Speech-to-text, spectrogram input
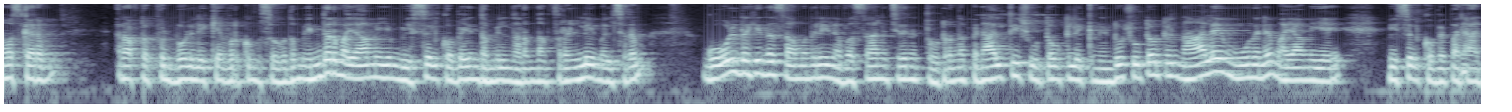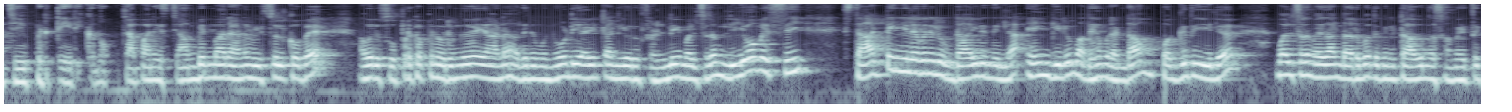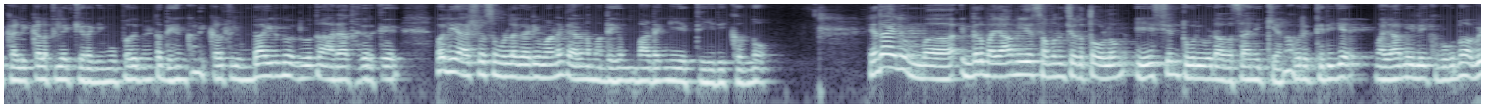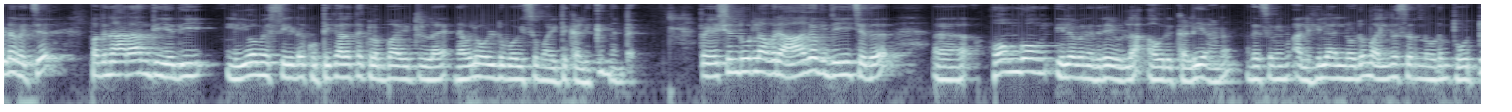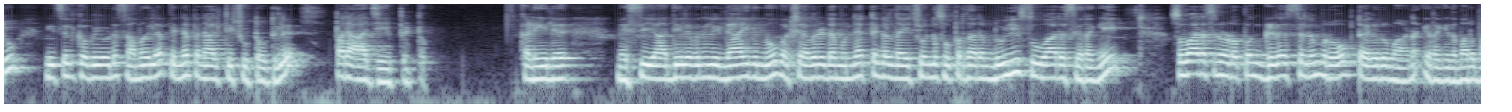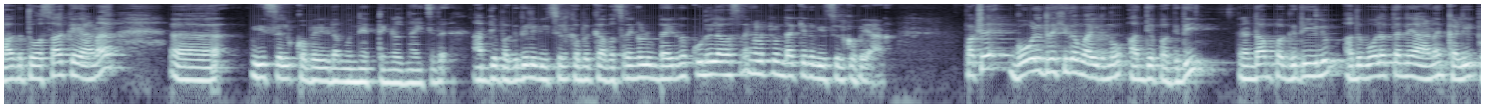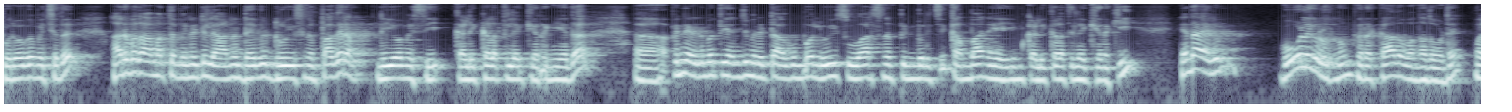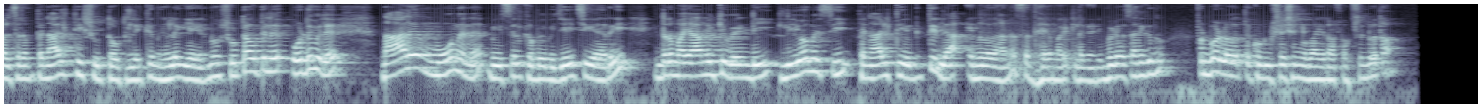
നമസ്കാരം. റാഫ്റ്റർ ഫുട്ബോളിലേക്ക് അവർക്കും സ്വാഗതം. ഇന്റർ മയാമിയും വിസൽ കൊബയും തമ്മിൽ നടന്ന ഫ്രണ്ട്ലി മത്സരം ഗോൾ രഹിത സമനിലയിൽ അവസാനിച്ചതിനെ തുടർന്ന് പെനാൽറ്റി ഷൂട്ടൗട്ടിലേക്ക് നീണ്ടു. ഷൂട്ടൗട്ടിൽ നാല് മൂന്നിന് മയാമിയെ വിസൽ കോബെ പരാജയപ്പെടുത്തിയിരിക്കുന്നു. ജാപ്പാനീസ് ചാമ്പ്യന്മാരാണ് വിസുൽ കോബെ അവർ സൂപ്പർ കപ്പിന് ഒരുങ്ങുകയാണ്. അതിന് മുന്നോടിയായിട്ടാണ് ഈ ഒരു ഫ്രണ്ട്ലി മത്സരം. ലിയോ മെസ്സി സ്റ്റാർട്ടിംഗ് ഇലവനിൽ ഉണ്ടായിരുന്നില്ല. എങ്കിലും അദ്ദേഹം രണ്ടാം പകുതിയിൽ മത്സരം ഏതാണ്ട് അറുപത് മിനിറ്റ് ആവുന്ന സമയത്ത് കളിക്കളത്തിലേക്ക് ഇറങ്ങി. മുപ്പത് മിനിറ്റ് അദ്ദേഹം കളിക്കളത്തിൽ ഉണ്ടായിരുന്നു എന്നുള്ളത് ആരാധകർക്ക് വലിയ ആശ്വാസമുള്ള കാര്യമാണ്. കാരണം അദ്ദേഹം മടങ്ങിയെത്തിയിരിക്കുന്നു. എന്തായാലും ഇന്റർ മയാമിയെ സംബന്ധിച്ചിടത്തോളം ഏഷ്യൻ ടൂർ ഇവിടെ അവസാനിക്കുകയാണ്. അവർ തിരികെ മയാമിയിലേക്ക് പോകുന്നു. അവിടെ വെച്ച് പതിനാറാം തീയതി ലിയോ മെസ്സിയുടെ കുട്ടിക്കാലത്തെ ക്ലബ്ബായിട്ടുള്ള നവൽ ഓൾഡ് ബോയ്സുമായിട്ട് കളിക്കുന്നുണ്ട്. അപ്പോൾ ഏഷ്യൻ ടൂറിൽ അവർ ആകെ വിജയിച്ചത് ഹോങ്കോങ് ഇലവനെതിരെയുള്ള ആ ഒരു കളിയാണ്. അതേസമയം അൽ ഹിലാലിനോടും അൽ നസറിനോടും തോറ്റു. മീസൽ കബയോട് സമനില പിന്നെ പെനാൽറ്റി ഷൂട്ടൗട്ടിൽ പരാജയപ്പെട്ടു. കളിയിൽ മെസ്സി ആദ്യ ലെവനിൽ ഇല്ലായിരുന്നു. പക്ഷേ അവരുടെ മുന്നേറ്റങ്ങൾ നയിച്ചുകൊണ്ട് സൂപ്പർ താരം ലൂയിസ് സുവാരസ് ഇറങ്ങി. സുവാരസിനോടൊപ്പം ഗിഡസലും റോബ് ടൈലറുമാണ് ഇറങ്ങിയത്. മറുഭാഗത്ത് ഒസാക്കയാണ് വീസൽ കൊബയുടെ മുന്നേറ്റങ്ങൾ നയിച്ചത്. ആദ്യ പകുതിയിൽ വീസൽ കൊബയ്ക്ക് അവസരങ്ങൾ ഉണ്ടായിരുന്നു. കൂടുതൽ അവസരങ്ങളൊക്കെ ഉണ്ടാക്കിയത് വീസൽ കൊബയാണ്. പക്ഷേ ഗോൾ രഹിതമായിരുന്നു ആദ്യ പകുതി. രണ്ടാം പകുതിയിലും അതുപോലെ തന്നെയാണ് കളി പുരോഗമിച്ചത്. അറുപതാമത്തെ മിനിറ്റിലാണ് ഡേവിഡ് റൂയിസിന് പകരം ലിയോ മെസ്സി കളിക്കളത്തിലേക്ക് ഇറങ്ങിയത്. പിന്നെ എഴുപത്തി അഞ്ച് മിനിറ്റ് ആകുമ്പോൾ ലൂയിസ് സുവാർസിനെ പിൻവലിച്ച് കമ്പാനയെയും കളിക്കളത്തിലേക്ക് ഇറക്കി. എന്തായാലും ഗോളുകളൊന്നും പിറക്കാതെ വന്നതോടെ മത്സരം പെനാൽറ്റി ഷൂട്ടൗട്ടിലേക്ക് നീളുകയായിരുന്നു. ഷൂട്ടൗട്ടിൽ ഒടുവിൽ നാല് മൂന്നിന് ബീസൽ കപ്പ് വിജയിച്ച് കയറി. ഇന്റർ മയാമിക്ക് വേണ്ടി ലിയോ മെസ്സി പെനാൽറ്റി എടുത്തില്ല എന്നുള്ളതാണ് ശ്രദ്ധേയമായിട്ടുള്ള കാര്യം. വീഡിയോ അവസാനിക്കുന്നു. ഫുട്ബോൾ ലോകത്തെ കൂടുതൽ വിശേഷങ്ങളുമായി റാഫ്ലോക്സിൽ എത്താം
